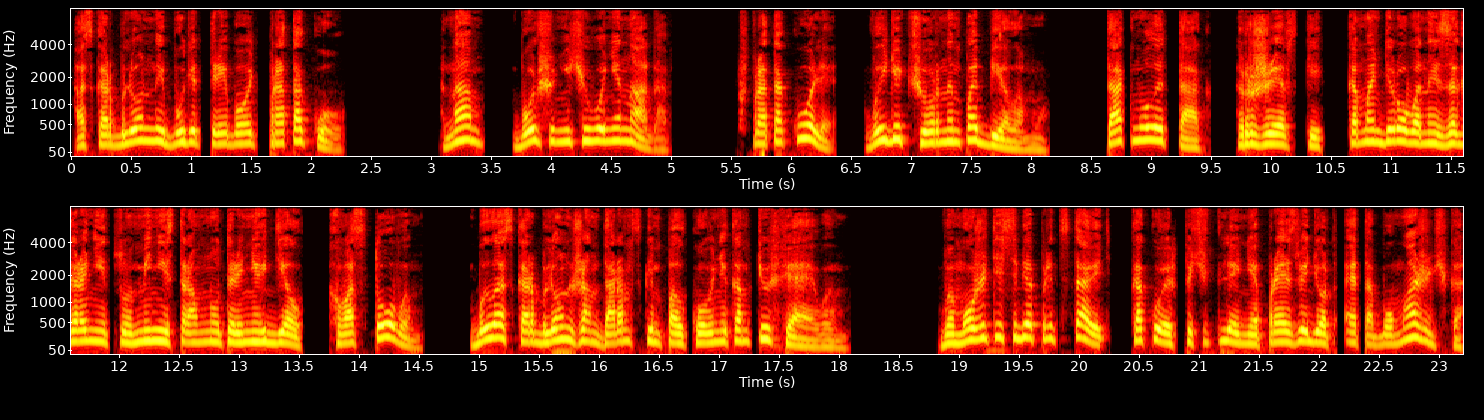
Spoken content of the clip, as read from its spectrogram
оскорбленный будет требовать протокол. Нам больше ничего не надо. В протоколе выйдет черным по белому. Так, мол, и так, Ржевский, командированный за границу министром внутренних дел Хвостовым, был оскорблен жандармским полковником Тюфяевым. Вы можете себе представить, какое впечатление произведет эта бумажечка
